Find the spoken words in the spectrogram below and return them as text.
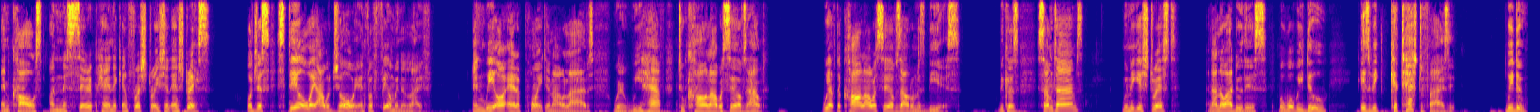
and cause unnecessary panic and frustration and stress, or just steal away our joy and fulfillment in life. And we are at a point in our lives where we have to call ourselves out. We have to call ourselves out on this BS. Because sometimes when we get stressed, and I know I do this, but what we do is we catastrophize it. We do.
